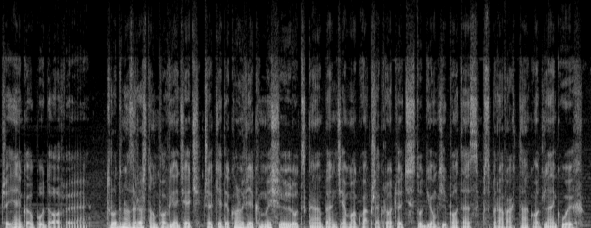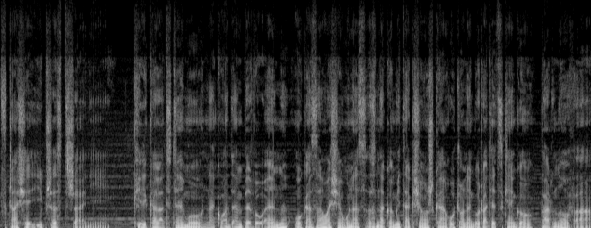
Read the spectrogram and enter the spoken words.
czy jego budowy. Trudno zresztą powiedzieć, czy kiedykolwiek myśl ludzka będzie mogła przekroczyć studium hipotez w sprawach tak odległych w czasie i przestrzeni. Kilka lat temu nakładem PWN ukazała się u nas znakomita książka uczonego radzieckiego Parnowa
